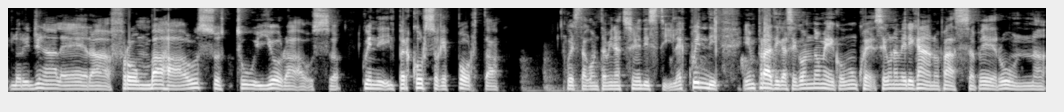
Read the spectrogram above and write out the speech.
l'originale era From Bauhaus to Your House, quindi il percorso che porta questa contaminazione di stile. E quindi in pratica secondo me comunque se un americano passa per un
